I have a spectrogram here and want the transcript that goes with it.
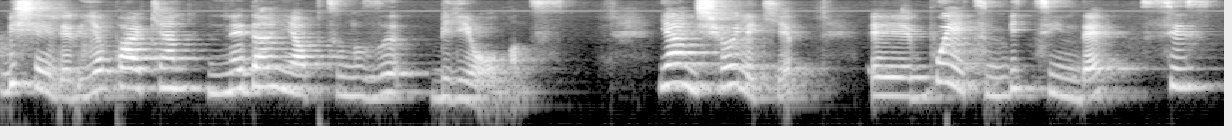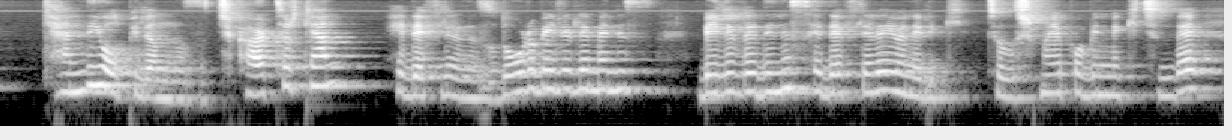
bir şeyleri yaparken neden yaptığınızı biliyor olmanız. Yani şöyle ki e, bu eğitim bittiğinde siz kendi yol planınızı çıkartırken hedeflerinizi doğru belirlemeniz, belirlediğiniz hedeflere yönelik çalışma yapabilmek için de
